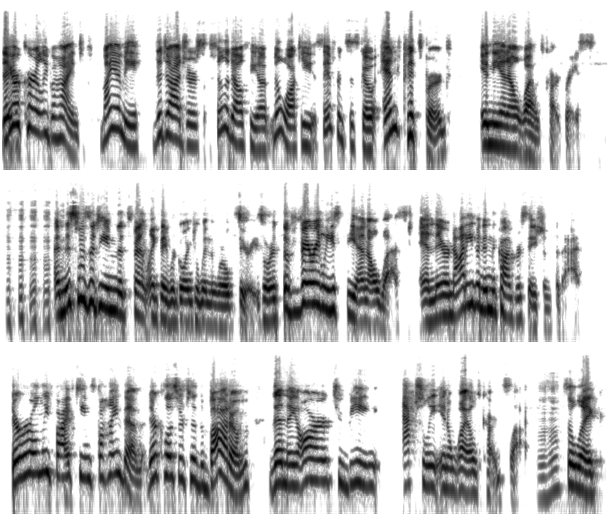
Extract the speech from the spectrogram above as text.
They are currently behind Miami, the Dodgers, Philadelphia, Milwaukee, San Francisco, and Pittsburgh in the NL wildcard race. And this was a team that spent like they were going to win the World Series, or at the very least the NL West. And they're not even in the conversation for that. There are only five teams behind them. They're closer to the bottom than they are to being actually in a wild card slot. Mhm. So, like,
